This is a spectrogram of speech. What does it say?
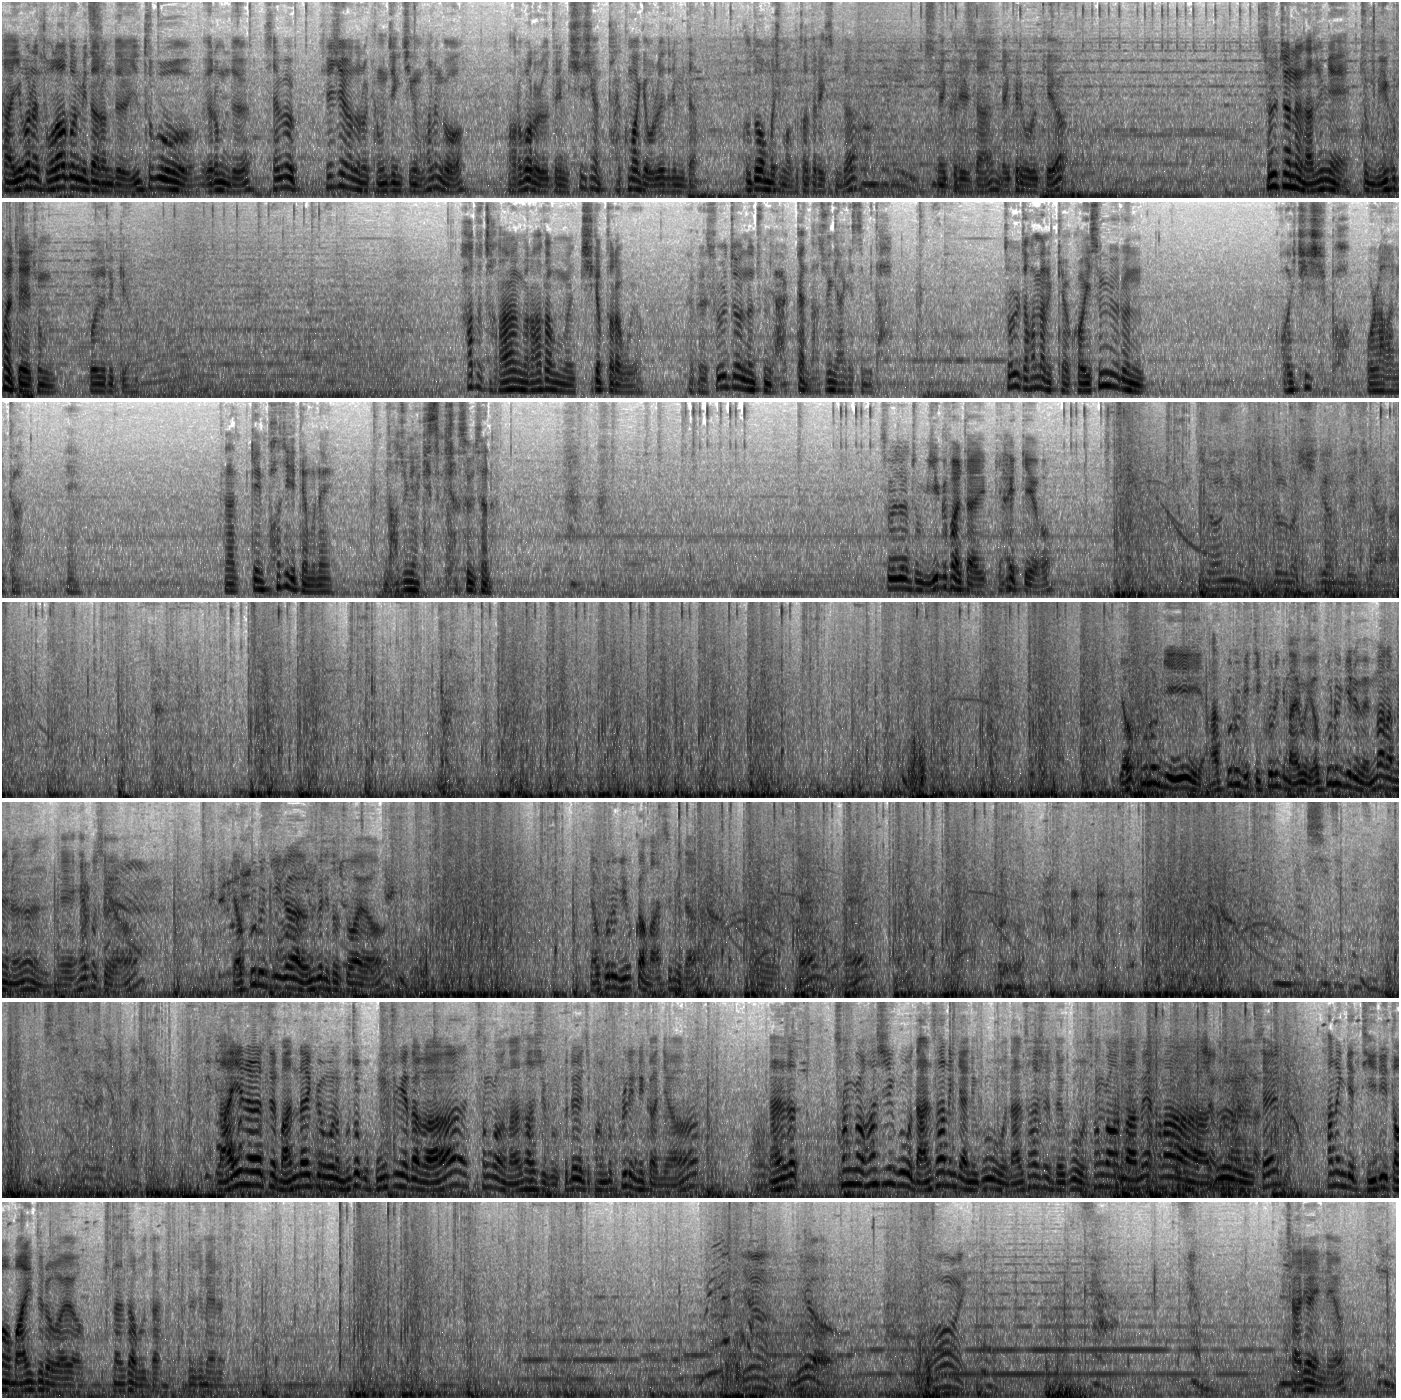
자 이번엔 도라도입니다 여러분들. 유튜브 여러분들 새벽 실시간으로 경쟁 지금 하는 거 바로바로 올려드리면 실시간 달콤하게 올려드립니다. 구독 한 번씩만 부탁드리겠습니다. 네클 일단 네클이 고를게요. 솔저는 나중에 좀 위급할 때 좀 보여드릴게요. 하도 잘하는 걸 하다 보면 지겹더라고요. 네, 그래서 솔저는 좀 약간 나중에 하겠습니다. 솔저 하면 이렇게 거의 승률은 거의 70% 올라가니까. 예. 그냥 게임 퍼지기 때문에 나중에 하겠습니다 솔저는. 솔저는 좀 위급할 때 할- 할게요. 정의는 저절로 실현되지 않아. 옆구르기 앞구르기 뒷구르기 말고 옆구르기를 웬만하면은 네, 해보세요 옆구르기가 은근히 더 좋아요. 옆구르기 효과 많습니다. 둘셋넷. 시작까지. 라인하르트 만날 경우는 무조건 공중에다가 성광 난사하시고 그래야지 방법 풀리니까요. 난사 성광하시고 난사하는 게 아니고 난사하셔도 되고 성광한 다음에 하나 둘 셋 하는 게 딜이 더 많이 들어가요. 난사보다 요즘에는 야, 이요. 어이, 4 3 자리야 있네요. 1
